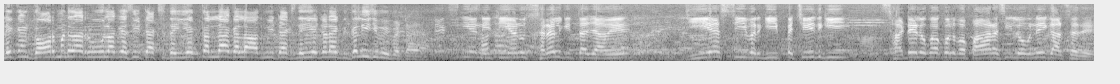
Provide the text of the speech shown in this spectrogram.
ਲੇਕਿਨ ਗਵਰਨਮੈਂਟ ਦਾ ਰੂਲ ਆ ਕਿ ਅਸੀਂ ਟੈਕਸ ਦਈਏ ਕੱਲਾ ਕੱਲਾ ਆਦਮੀ ਟੈਕਸ ਦਈਏ, ਜਿਹੜਾ ਇੱਕ ਗਲੀ 'ਚ ਵੀ ਬੈਠਾ ਆ। ਟੈਕਸ ਦੀਆਂ ਨੀਤੀਆਂ ਨੂੰ ਸਰਲ ਕੀਤਾ ਜਾਵੇ ਜੀਐਸਟੀ ਵਰਗੀ ਪੇਚੀਦਗੀ ਸਾਡੇ ਲੋਕਾਂ ਕੋਲ ਵਪਾਰ ਅਸੀਂ ਲੋਕ ਨਹੀਂ ਕਰ ਸਕਦੇ।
